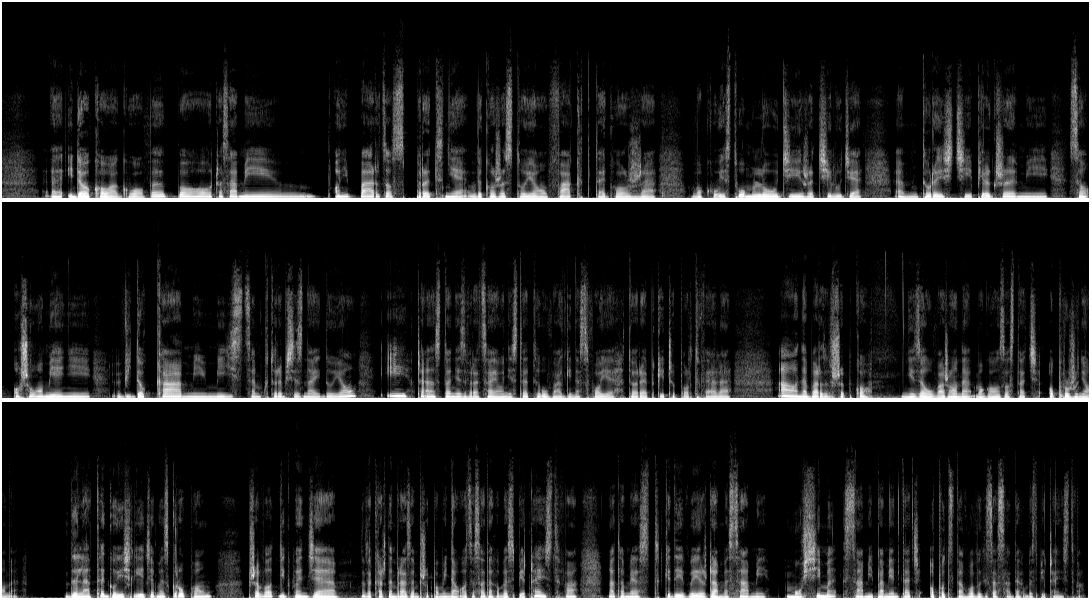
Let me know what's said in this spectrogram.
e, i dookoła głowy, bo czasami mm, oni bardzo sprytnie wykorzystują fakt tego, że wokół jest tłum ludzi, że ci ludzie, turyści, pielgrzymi są oszołomieni widokami, miejscem, w którym się znajdują i często nie zwracają niestety uwagi na swoje torebki czy portfele, a one bardzo szybko niezauważone mogą zostać opróżnione. Dlatego, jeśli jedziemy z grupą, przewodnik będzie za każdym razem przypominał o zasadach bezpieczeństwa, natomiast kiedy wyjeżdżamy sami, musimy sami pamiętać o podstawowych zasadach bezpieczeństwa.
